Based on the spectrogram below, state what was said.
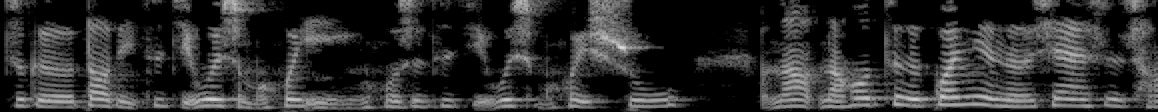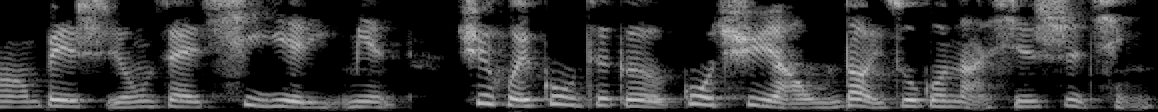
这个到底自己为什么会赢，或是自己为什么会输？那然后这个观念呢，现在是常常被使用在企业里面，去回顾这个过去啊，我们到底做过哪些事情？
